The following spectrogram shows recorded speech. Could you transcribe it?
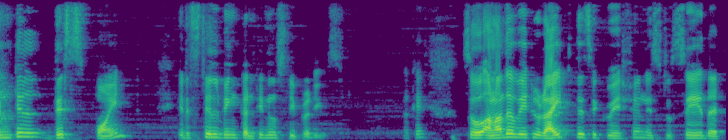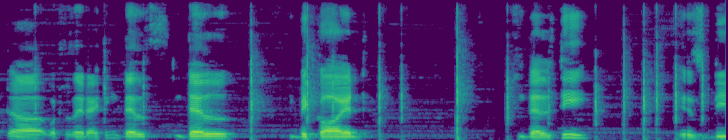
Until this point, it is still being continuously produced. Okay. So, another way to write this equation is to say that uh, what was I writing del del bicoid del t is d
